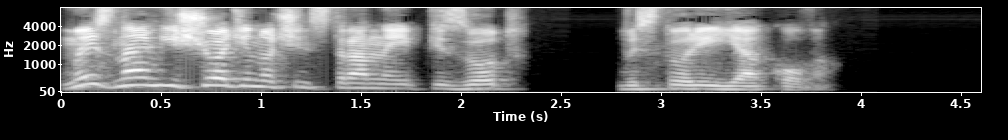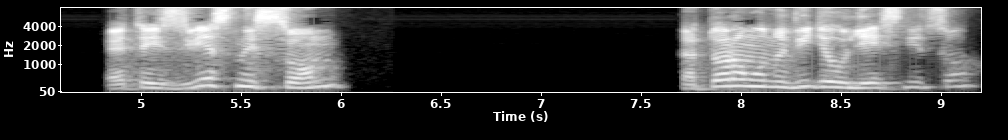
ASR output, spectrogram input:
Мы знаем еще один очень странный эпизод в истории Якова. Это известный сон, в котором он увидел лестницу,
